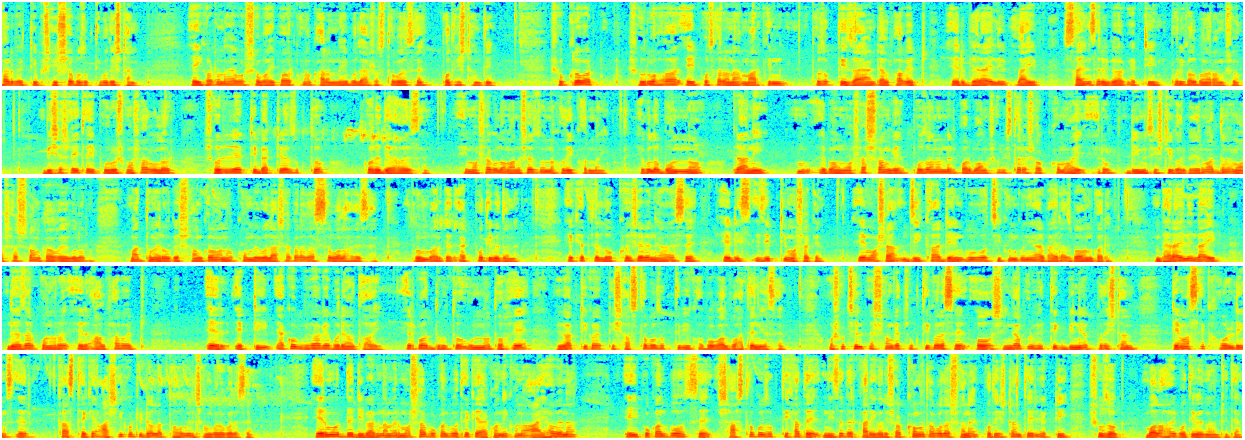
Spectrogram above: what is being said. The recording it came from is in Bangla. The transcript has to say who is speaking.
Speaker 1: ছাড়বে একটি শীর্ষ প্রযুক্তি প্রতিষ্ঠান। এই ঘটনায় অবশ্য ভয় পাওয়ার কোনো কারণ নেই বলে আশ্বস্ত করেছে প্রতিষ্ঠানটি। শুক্রবার শুরু হওয়া এই প্রচারণা মার্কিন প্রযুক্তি জায়ান্ট অ্যালফাবেট এর ভেরাইলি লাইফ সায়েন্সের বিভাগ একটি পরিকল্পনার অংশ। বিশেষায়িত এই পুরুষ মশাগুলোর শরীরে একটি ব্যাকটেরিয়াযুক্ত করে দেওয়া হয়েছে। এই মশাগুলো মানুষের জন্য ক্ষতিকর নয়। এগুলো বন্য প্রাণী এবং মশার সঙ্গে প্রজননের পর বংশ বিস্তারে সক্ষম হয়ে এরূপ ডিম সৃষ্টি করবে। এর মাধ্যমে মশার সংখ্যা ও এগুলোর মাধ্যমে রোগের সংক্রমণও কমবে বলে আশা করা যাচ্ছে বলা হয়েছে ব্লুমবার্গের এক প্রতিবেদনে। এক্ষেত্রে লক্ষ্য হিসেবে নেওয়া হয়েছে এডিস ইজিপ্টি মশাকে। এ মশা জিকা, ডেঙ্গু ও চিকুনগুনিয়ার ভাইরাস বহন করে। ভ্যারাইলি লাইফ দুহাজার পনেরো এর আলফাবেট এর একটি একক বিভাগে পরিণত হয়। এরপর দ্রুত উন্নত হয়ে বিভাগটি কয়েকটি স্বাস্থ্য প্রযুক্তি প্রকল্প হাতে নিয়েছে। ওষুধ শিল্পের সঙ্গে চুক্তি করেছে ও সিঙ্গাপুর ভিত্তিক বিনিয়োগ প্রতিষ্ঠান টেমাসেক হোল্ডিংস এর কাছ থেকে আশি কোটি ডলার তহবিল সংগ্রহ করেছে। এর মধ্যে ডিবাগ নামের মশা প্রকল্প থেকে এখনই কোনো আয় হবে না। এই প্রকল্প হচ্ছে স্বাস্থ্য প্রযুক্তি খাতে নিজেদের কারিগরি সক্ষমতা প্রদর্শনে প্রতিষ্ঠানটির একটি সুযোগ বলা হয় প্রতিবেদনটিতে।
